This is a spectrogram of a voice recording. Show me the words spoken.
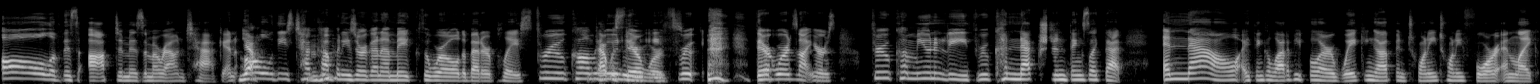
all of this optimism around tech and yeah. oh, these tech mm-hmm. companies are gonna make the world a better place through community. That was their words. Through their words, not yours. Through community, through connection, things like that. And now I think a lot of people are waking up in 2024 and like,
